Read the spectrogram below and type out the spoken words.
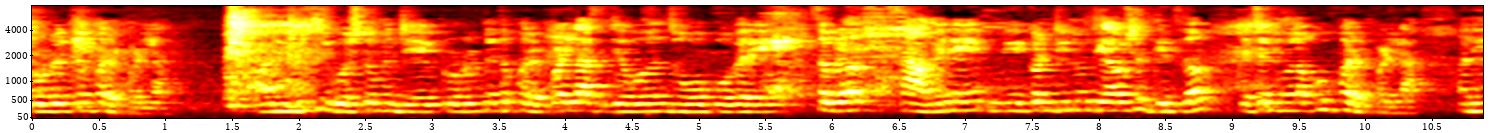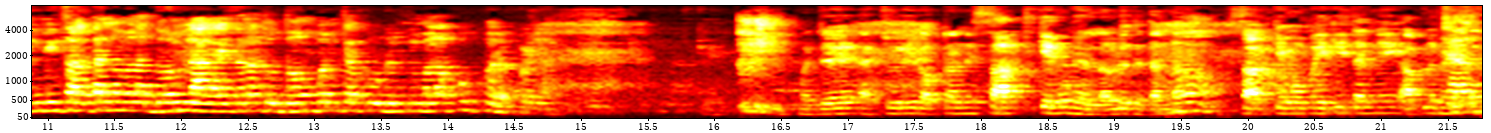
प्रोडक्टने फरक पडला. आणि दुसरी गोष्ट म्हणजे प्रोडक्टने तर फरक पडलाच जेवण झोप वगैरे सगळं सहा महिने मी कंटिन्यू ते औषध घेतलं. त्याच्याने मला खूप फरक पडला. आणि मी चालताना मला दम लागायचा ना तो दम पण त्या प्रोडक्टने मला खूप फरक पडला. म्हणजे ऍक्च्युली डॉक्टरांनी सात केमो घ्यायला लावले होते त्यांना. सात केमो पैकी त्यांनी आपलं. मेडिसिन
